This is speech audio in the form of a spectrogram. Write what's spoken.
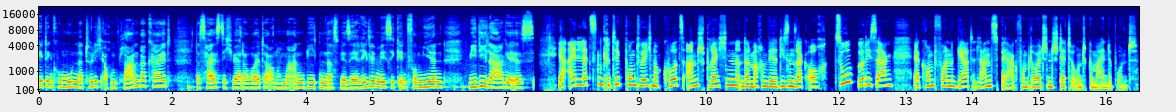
Es geht den Kommunen natürlich auch um Planbarkeit. Das heißt, ich werde heute auch noch mal anbieten, dass wir sehr regelmäßig informieren, wie die Lage ist. Ja, einen letzten Kritikpunkt will ich noch kurz ansprechen. Und dann machen wir diesen Sack auch zu, würde ich sagen. Er kommt von Gerd Landsberg vom Deutschen Städte- und Gemeindebund.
